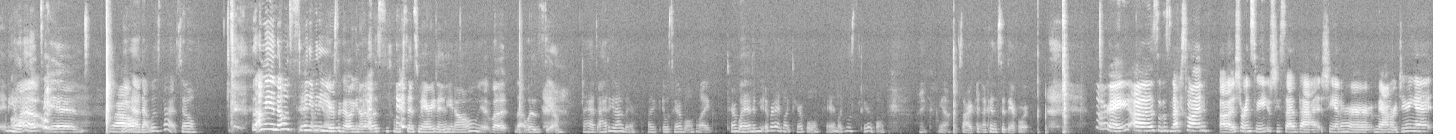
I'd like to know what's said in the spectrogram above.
and he Oh, left, no. and Wow. yeah, that was that. So, but I mean, that was many many Yeah. years ago. You know, that was we've since married, and you know, yeah, but that was yeah. I had I had to get out of there. Like it was terrible. Like terrible head. Have you ever had like terrible head? Like it was terrible. Like yeah. Sorry, I couldn't I couldn't sit there for it. All right. Uh, so this next one, uh, short and sweet. She said that she and her man were doing it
